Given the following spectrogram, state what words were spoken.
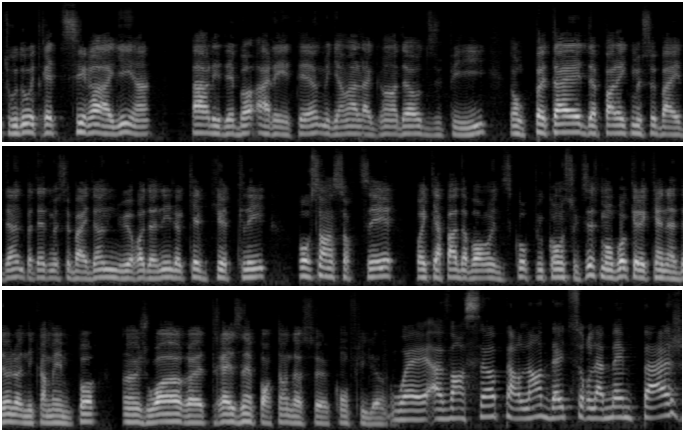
Trudeau est très tiraillé hein, par les débats à l'interne, mais également à la grandeur du pays. Donc peut-être de parler avec M. Biden, peut-être M. Biden lui aura donné quelques clés pour s'en sortir, pour être capable d'avoir un discours plus constructif. Mais on voit que le Canada n'est quand même pas un joueur euh, très important dans ce conflit-là. Oui, avant ça, parlant d'être sur la même page,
